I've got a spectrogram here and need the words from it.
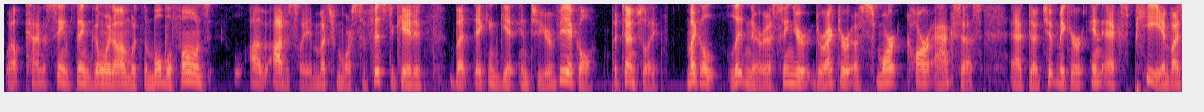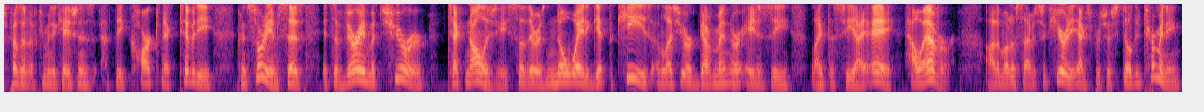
Well, kind of same thing going on with the mobile phones obviously much more sophisticated, but they can get into your vehicle potentially. Michael Leitner, a senior director of smart car access at uh, chipmaker NXP and vice president of communications at the Car Connectivity Consortium, says it's a very mature technology, so there is no way to get the keys unless you're a government or agency like the CIA. However, automotive cybersecurity experts are still determining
